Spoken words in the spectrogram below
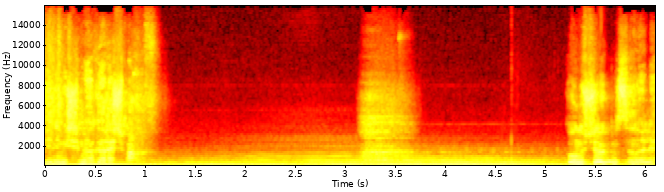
Benim işime karışma. Konuşacak mısın Ali?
